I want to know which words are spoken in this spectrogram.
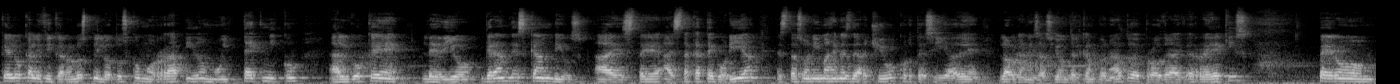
que lo calificaron los pilotos como rápido, muy técnico, algo que le dio grandes cambios a, este, a esta categoría. Estas son imágenes de archivo, cortesía de la organización del campeonato de ProDrive RX, pero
